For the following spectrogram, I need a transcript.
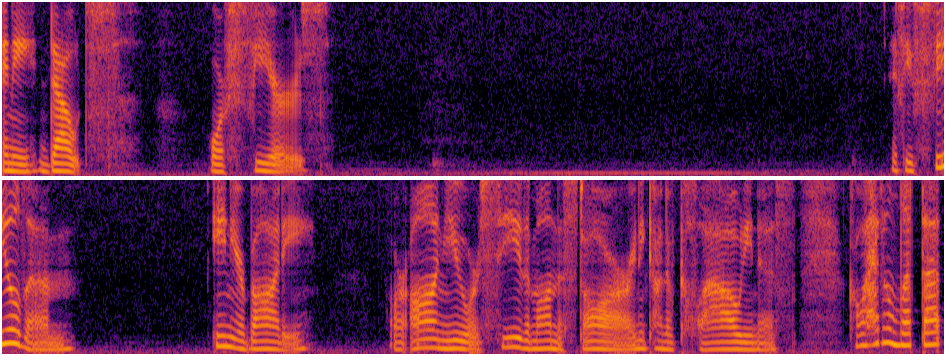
Any doubts or fears? If you feel them in your body, or on you or see them on the star or any kind of cloudiness, go ahead and let that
